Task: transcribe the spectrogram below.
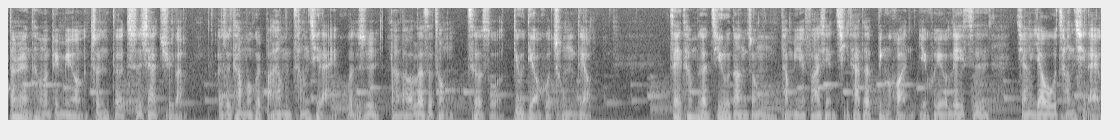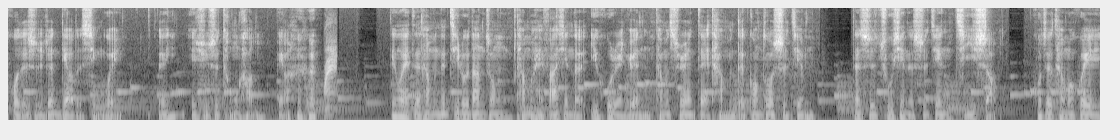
当然，他们并没有真的吃下去了。而是他们会把它们藏起来，或者是拿到垃圾桶、厕所丢掉或冲掉。在他们的记录当中，他们也发现其他的病患也会有类似将药物藏起来或者是扔掉的行为。诶，也许是同行，没有。另外，在他们的记录当中，他们还发现了医护人员，他们虽然在他们的工作时间，但是出现的时间极少，或者他们会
